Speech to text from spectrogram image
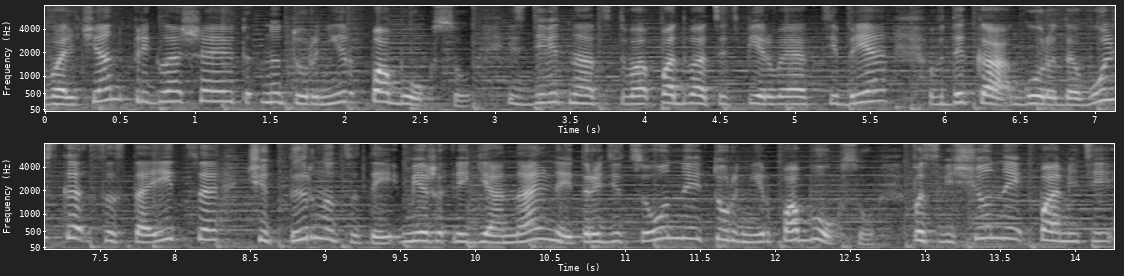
Вольчан приглашают на турнир по боксу. С 19 по 21 октября в ДК города Вольска состоится 14-й межрегиональный традиционный турнир по боксу, посвященный памяти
